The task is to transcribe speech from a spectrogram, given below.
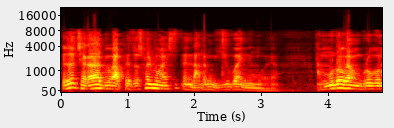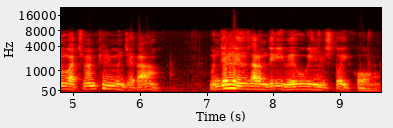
그래서 제가 그 앞에서 설명했을 때 나름 이유가 있는 거예요. 안 물어가면 물어보는 것 같지만 편입 문제가 문제를 내는 사람들이 외국인일 수도 있고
